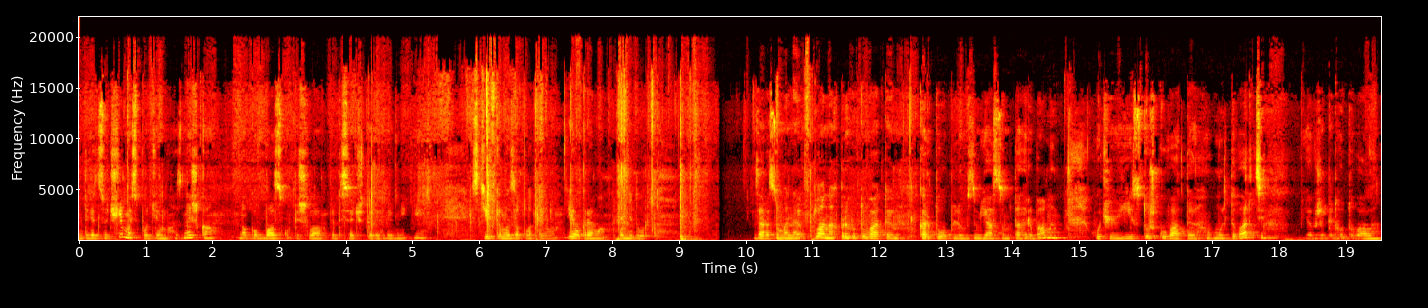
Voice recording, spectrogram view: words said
900 чимось, потім знижка на ковбаску пішла 54 гривні. І стільки ми заплатили. І окремо помідорки. Зараз у мене в планах приготувати картоплю з м'ясом та грибами. Хочу її стушкувати в мультиварці. Я вже підготувала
